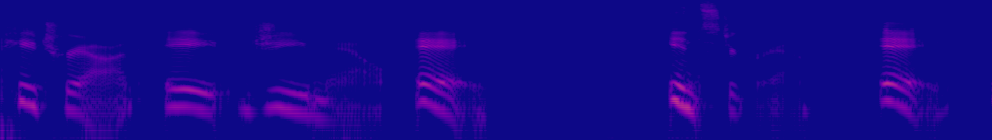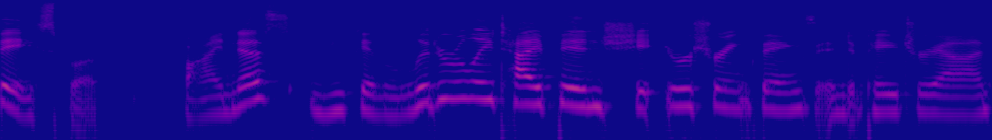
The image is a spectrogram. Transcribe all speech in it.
Patreon, a Gmail, a Instagram, a Facebook. Find us. You can literally type in shit your shrink thinks into Patreon,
